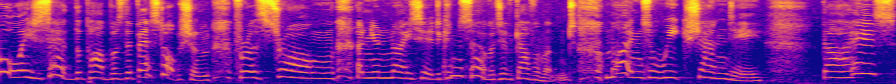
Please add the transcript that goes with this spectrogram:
always said the pub was the best option for a strong and united Conservative government. Mine's a weak shandy. Guys,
